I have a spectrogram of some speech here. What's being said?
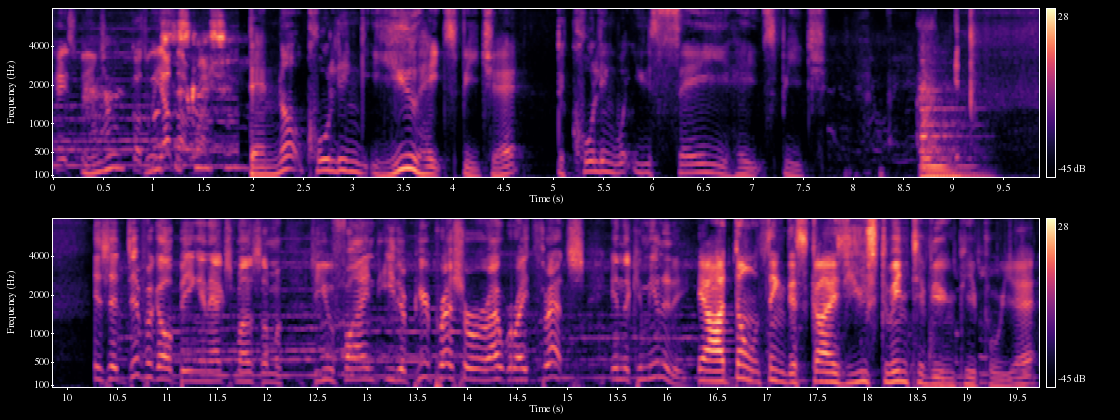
hate speech because we have that right. They're not calling you hate speech, yeah? They're calling what you say hate speech. Is it difficult being an ex Muslim? Do you find either peer pressure or outright threats in the community? Yeah, I don't think this guy's used to interviewing people, yet.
